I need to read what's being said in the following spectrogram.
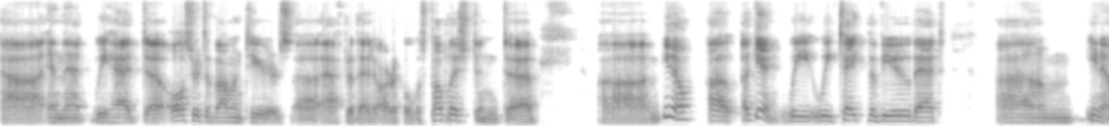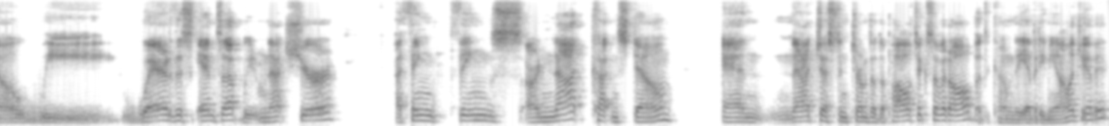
uh, and that we had uh, all sorts of volunteers uh, after that article was published. And um, you know, again, we we take the view that um, you know we where this ends up, we're not sure. I think things are not cut in stone, and not just in terms of the politics of it all, but come the epidemiology of it.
